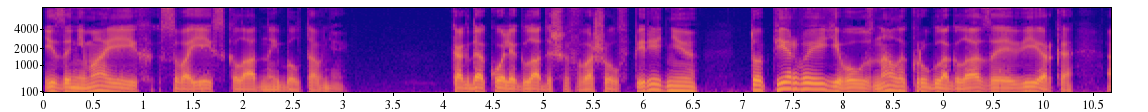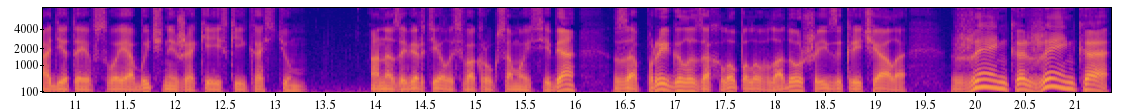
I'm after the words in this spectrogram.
и занимая их своей складной болтовней. Когда Коля Гладышев вошел в переднюю, то первая его узнала круглоглазая Верка, одетая в свой обычный жакейский костюм. Она завертелась вокруг самой себя, запрыгала, захлопала в ладоши и закричала «Женька, Женька,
